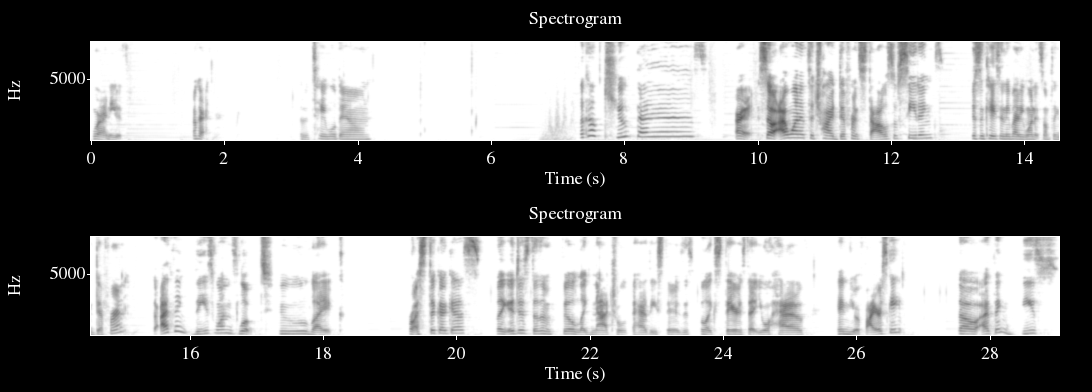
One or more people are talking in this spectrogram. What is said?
where I needed. Okay. Put a table down. Look how cute that is. All right, so I wanted to try different styles of seatings just in case anybody wanted something different. I think these ones look too like rustic, I guess. Like it just doesn't feel like natural to have these stairs. Feel like stairs that you'll have in your fire escape. So I think these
